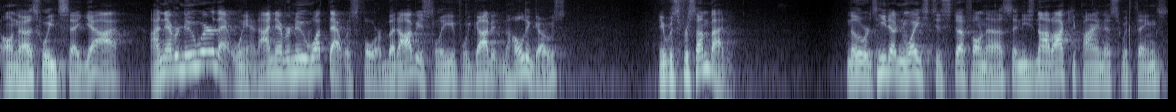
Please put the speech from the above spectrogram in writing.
on us. We'd say, yeah, I, I never knew where that went. I never knew what that was for. But obviously, if we got it in the Holy Ghost, it was for somebody. In other words, He doesn't waste His stuff on us, and He's not occupying us with things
